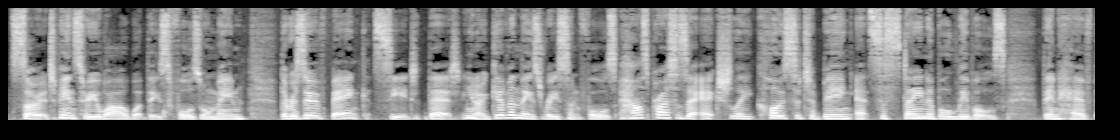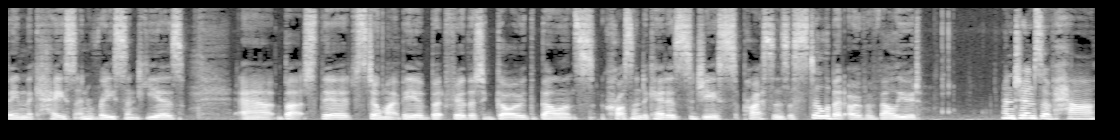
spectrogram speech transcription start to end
So it depends who you are, what these falls will mean. The Reserve Bank said that, you know, given these recent falls, house prices are actually closer to being at sustainable levels than have been the case in recent years. Uh, but there still might be a bit further to go. The balance across indicators suggests prices are still a bit overvalued. In terms of how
